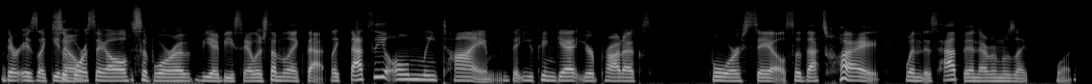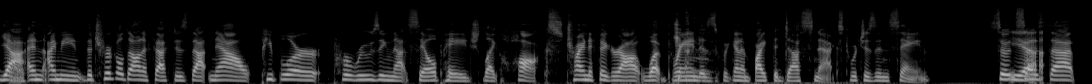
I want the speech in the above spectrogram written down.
there is like, you Sephora know, sale. Sephora VIB sale or something like that. Like that's the only time that you can get your products for sale. So that's why when this happened, everyone was like, "What?" Yeah, the and I mean the trickle down effect is that now people are perusing that sale page like hawks, trying to figure out what brand is going to bite the dust next, which is insane. So it Yeah. says that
